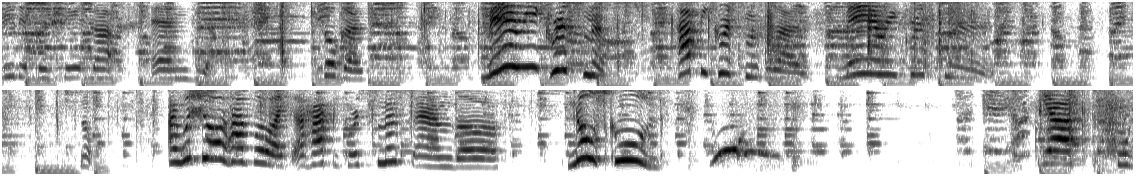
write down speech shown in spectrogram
really appreciate that. And yeah. So guys merry christmas. Happy christmas guys. Merry christmas. No. I wish you all have a, like a happy christmas and uh no school we're,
